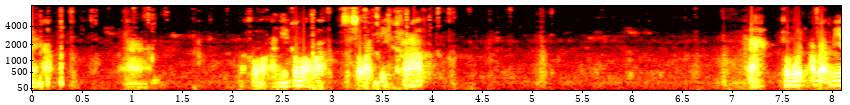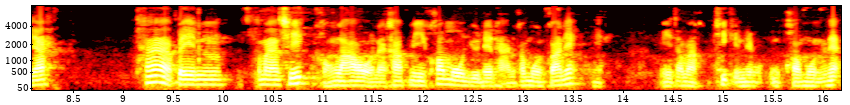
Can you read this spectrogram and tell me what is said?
นะครับอ่าแล้วก็อันนี้ก็บอกว่าสวัสดีครับอะสมมุติเอาแบบนี้นะ ถ้าเป็นสมาชิกของเรานะครับ มีข้อมูลอยู่ในฐานข้อมูลก้อนนี้มีสมาชิกอยู่ในข้อมูลนี้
